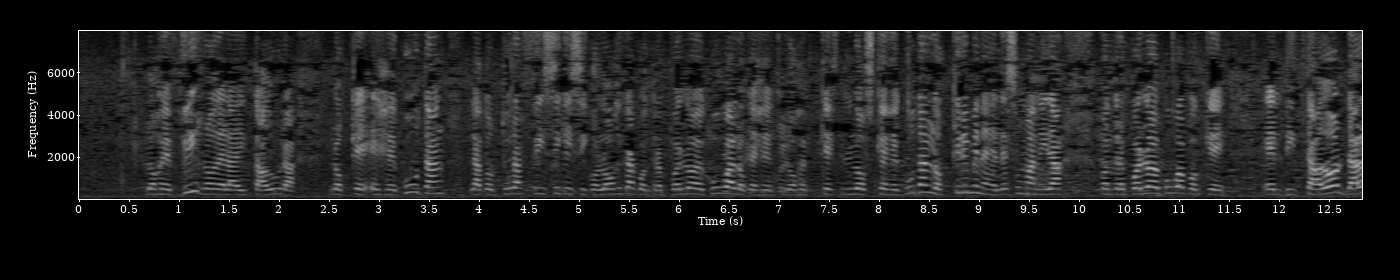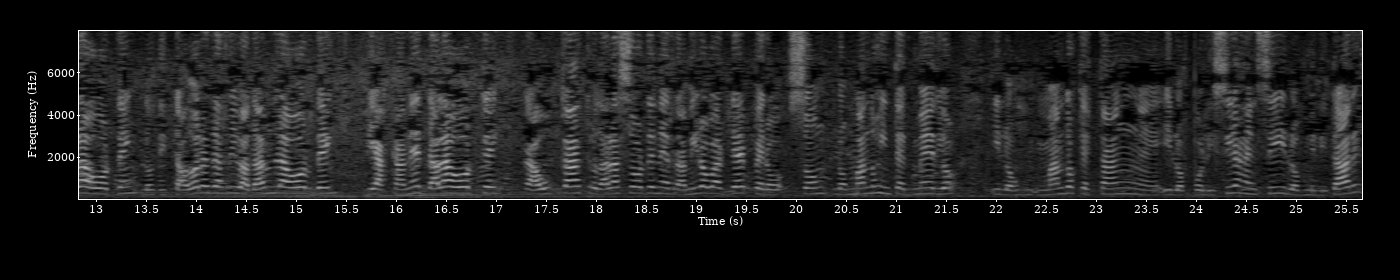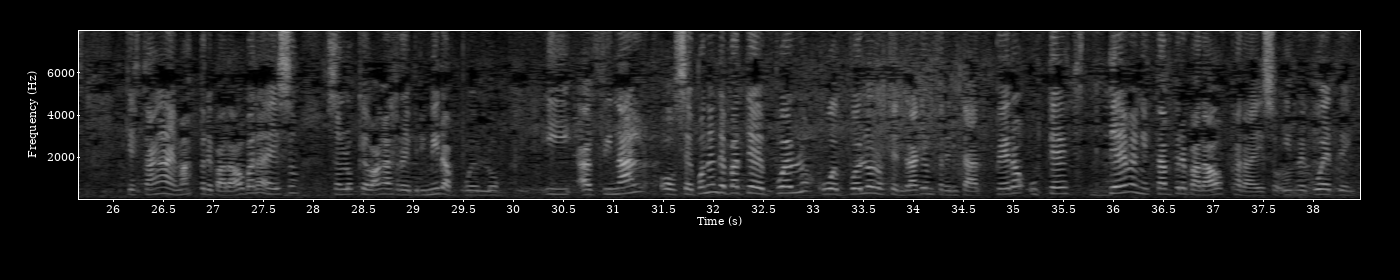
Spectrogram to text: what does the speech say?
los esbirros de la dictadura, los que ejecutan la tortura física y psicológica contra el pueblo de Cuba, los que, los que, los que ejecutan los crímenes de lesa humanidad contra el pueblo de Cuba, porque el dictador da la orden, los dictadores de arriba dan la orden, Díaz Canet da la orden, Raúl Castro da las órdenes, Ramiro Bardet, pero son los mandos intermedios y los mandos que están, eh, y los policías en sí, los militares, que están además preparados para eso, son los que van a reprimir al pueblo. Y al final o se ponen de parte del pueblo o el pueblo los tendrá que enfrentar. Pero ustedes deben estar preparados para eso. Y recuerden,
